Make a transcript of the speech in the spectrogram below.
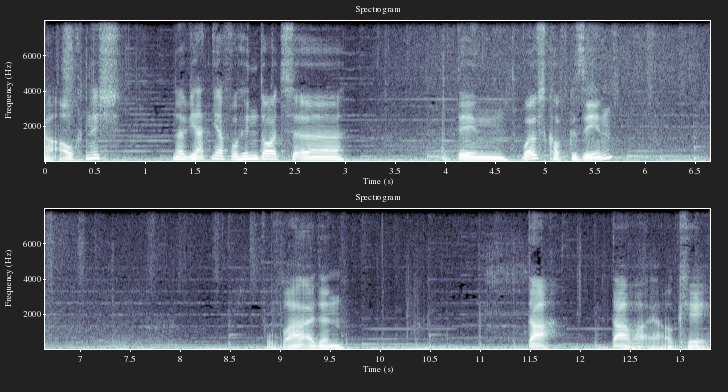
da auch nicht. Ne, wir hatten ja vorhin dort äh, den Wolfskopf gesehen. Wo war er denn? Da. Da war er, okay.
